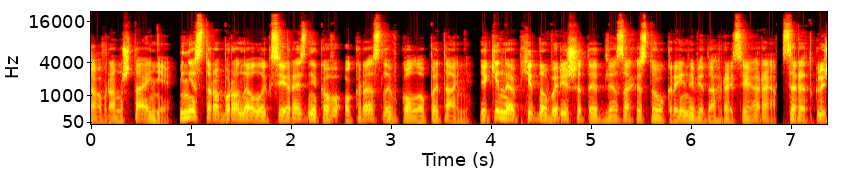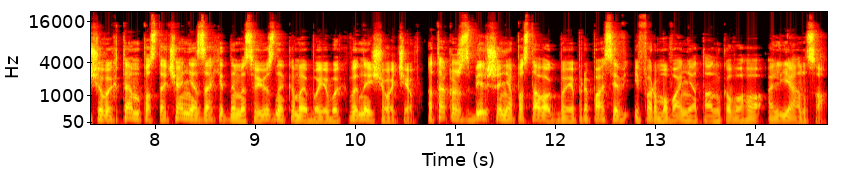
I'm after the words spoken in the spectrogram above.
США в Рамштайні, міністр оборони Олексій Резніков окреслив коло питань, які необхідно вирішити для захисту України від агресії РФ. Серед ключових тем постачання західними союзниками бойових винищувачів, а також збільшення поставок боєприпасів і формування танкового альянсу.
